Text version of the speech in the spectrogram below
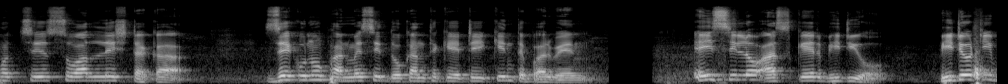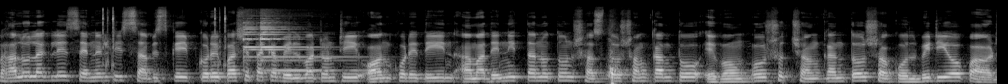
হচ্ছে চুয়াল্লিশ টাকা। যে কোনো ফার্মেসির দোকান থেকে এটি কিনতে পারবেন। এই ছিল আজকের ভিডিও। ভিডিওটি ভালো লাগলে চ্যানেলটি সাবস্ক্রাইব করে পাশে থাকা বেল বাটনটি অন করে দিন। আমাদের নিত্যানতুন স্বাস্থ্য সংক্রান্ত এবং ঔষধ সংক্রান্ত সকল ভিডিও পাওয়ার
